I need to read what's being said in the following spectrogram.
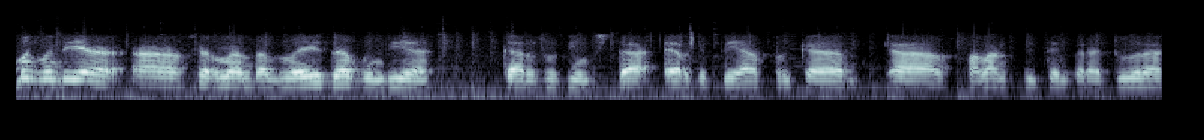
Muito bom dia a Fernanda Almeida. Bom dia, caros ouvintes da RDP África. Ah, falando de temperatura,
